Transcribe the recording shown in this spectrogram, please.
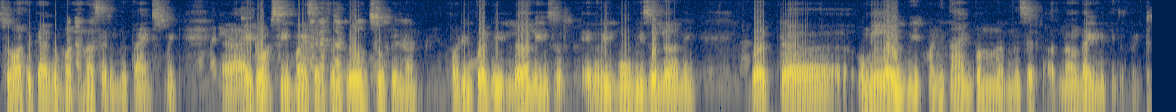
ஸோ அதுக்காக மட்டும்தான் சார் இந்த thanks meet I don't see myself as going superhero படி படி learning sir every movies a learning but உங்களை லவ் மீட் பண்ணி தேங்க் பண்ணணும் சார் அதனால தான் இன்னைக்கு இது போயிட்டு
